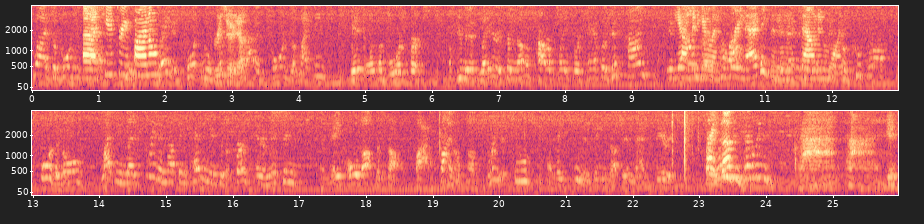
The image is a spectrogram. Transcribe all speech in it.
slides a gorgeous Uh, pass 2-3 final. Brayden Three, two, yeah. and scores. The Lightning get on the board first. A few minutes later, it's another power play for Tampa. This time, it's Yeah, Ondrej video in Palat three next, and then the sound of in one. from Kucherov for the goal. Lightning led three to nothing heading into the first intermission, and they hold off the Stars by a final of three to two as they even things up in that series. Time's ladies up. and gentlemen, prime time is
